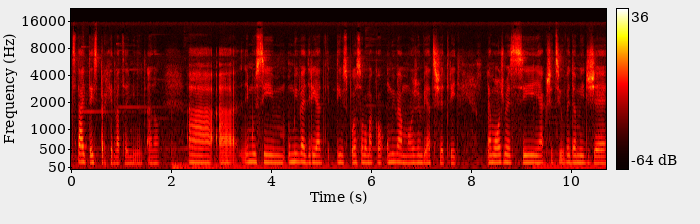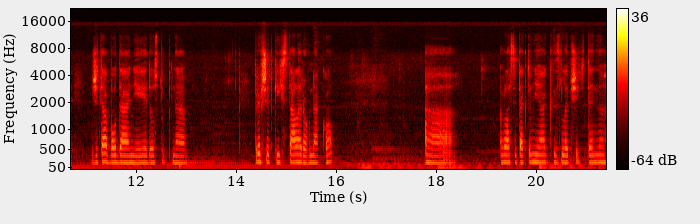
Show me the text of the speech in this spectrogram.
stať tej sprche 20 minút, áno. A, a nemusím umývať riad tým spôsobom, ako umývam, môžem viac šetriť. A môžeme si nejak všetci uvedomiť, že, že tá voda nie je dostupná pre všetkých stále rovnako a vlastne takto nejak zlepšiť ten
